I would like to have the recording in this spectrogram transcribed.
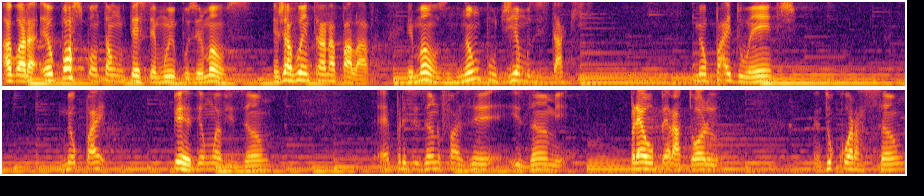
Agora, eu posso contar um testemunho para os irmãos? Eu já vou entrar na palavra. Irmãos, não podíamos estar aqui. Meu pai doente, meu pai perdeu uma visão, é, precisando fazer exame pré-operatório do coração.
